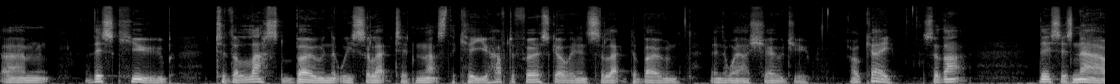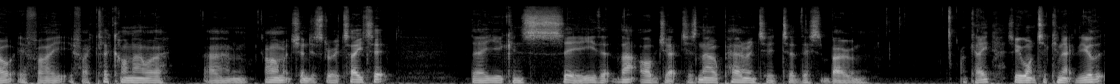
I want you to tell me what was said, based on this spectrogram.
um, this cube to the last bone that we selected and that's the key. You have to first go in and select the bone in the way I showed you Okay, so that this is now, if I if I click on our um, armature and just rotate it, there you can see that that object is now parented to this bone. Okay, so we want to connect the other,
